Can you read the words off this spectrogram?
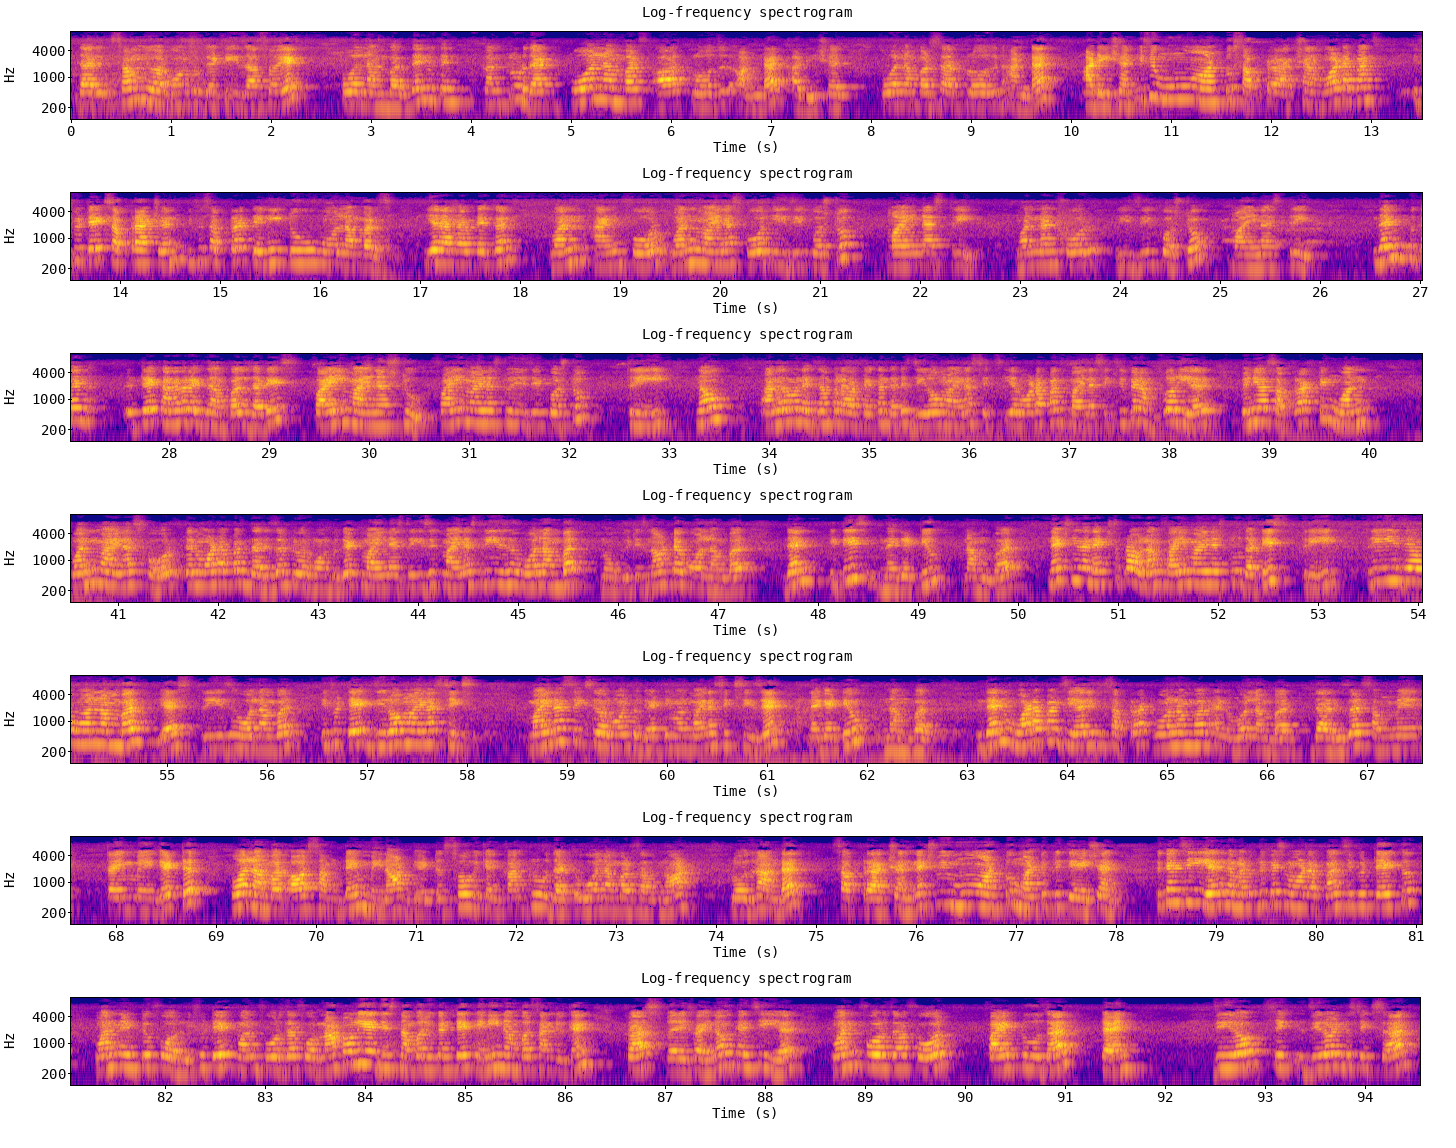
the sum you are going to get is also a whole number. Then we can conclude that whole numbers are closed under addition. Whole numbers are closed under addition. If you move on to subtraction, what happens? If you take subtraction, if you subtract any two whole numbers, here I have taken 1 and 4. 1 minus 4 is equals to minus 3. 1 and 4 is equals to minus 3. Then you can take another example that is 5 minus 2. 5 minus 2 is equals to 3. Now another one example I have taken that is 0 minus 6. Here what happens? Minus 6. You can observe here when you are subtracting 1 1 minus 4 then what happens the result you are going to get minus 3 is it minus 3 is a whole number no it is not a whole number then it is negative number next in the next problem 5 minus 2 that is 3 3 is a whole number. Yes 3 is a whole number. If you take 0 minus 6 minus 6 you are going to get even minus 6 is a negative number. Then what happens here? If you subtract whole number and whole number the result some may time may get whole number or sometime may not get. So we can conclude that whole numbers are not closed under subtraction. Next we move on to multiplication you can see here in the multiplication what happens if you take 1 into 4 if you take 1 4 the 4 not only this number you can take any numbers and you can cross verify. Now you can see here 1 4 the 4 5 2 the 10 0 6 0 into 6 are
